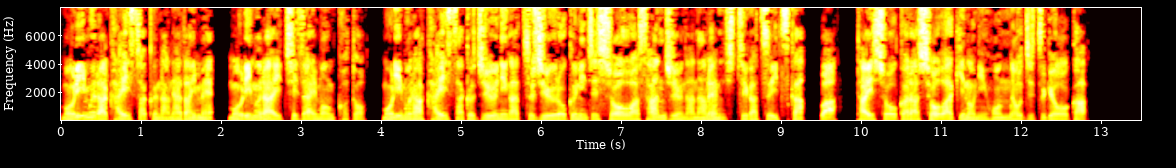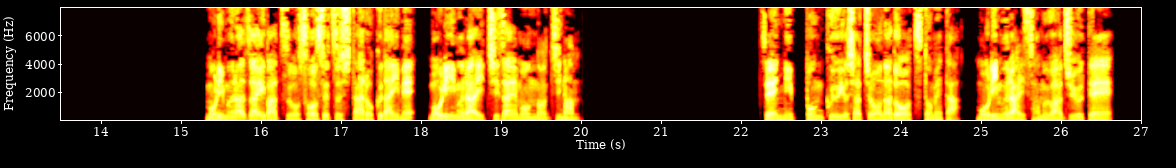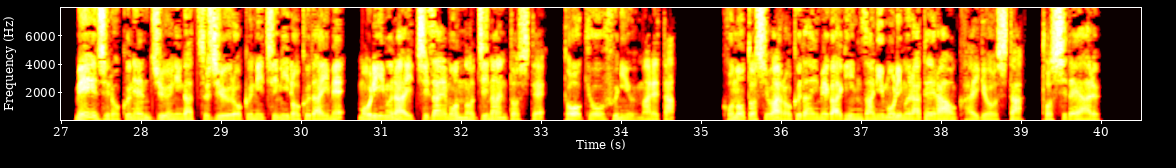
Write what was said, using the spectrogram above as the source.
森村海作七代目、森村一左衛門こと、森村海作12月16日昭和37年7月5日は、大正から昭和期の日本の実業家。森村財閥を創設した六代目、森村一左衛門の次男。全日本空輸社長などを務めた、森村勇は重帝。明治6年12月16日に六代目、森村一左衛門の次男として、東京府に生まれた。この年は六代目が銀座に森村寺を開業した年である。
